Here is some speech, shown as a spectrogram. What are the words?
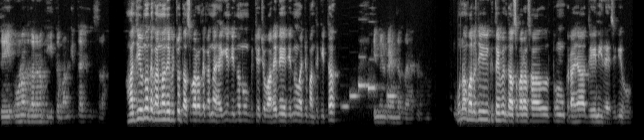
ਤੇ ਉਹਨਾਂ ਦੁਕਾਨਾਂ ਨੂੰ ਕੀ ਕੀਤਾ ਬੰਦ ਕੀਤਾ ਜੀ ਕਿਸ ਤਰ੍ਹਾਂ? ਹਾਂਜੀ ਉਹਨਾਂ ਦੁਕਾਨਾਂ ਦੇ ਵਿੱਚੋਂ 10-12 ਦੁਕਾਨਾਂ ਹੈਗੀਆਂ ਜਿਨ੍ਹਾਂ ਨੂੰ ਵਿੱਚੇ ਚਵਾਰੇ ਨੇ ਜਿਨ੍ਹਾਂ ਨੂੰ ਅੱਜ ਬੰਦ ਕੀਤਾ। ਕਿੰਨੇ ਟਾਈਮ ਦਾ ਕਰਾਇਆ ਖੜਾ ਉਹਨਾਂ ਵੱਲ ਜੀ ਤਕਰੀਬਨ 10-12 ਸਾਲ ਤੋਂ ਕਿਰਾਇਆ ਦੇ ਨਹੀਂ ਰਹੇ ਸੀਗੇ ਉਹ।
